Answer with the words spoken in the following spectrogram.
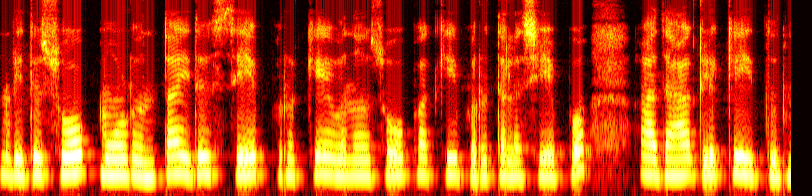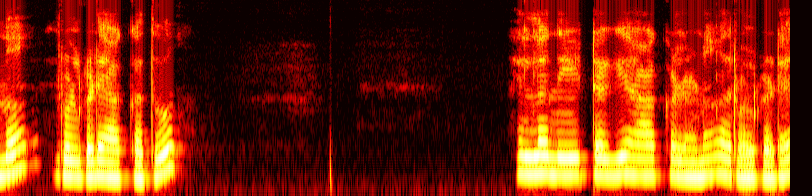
ನೋಡಿ, ಇದು ಸೋಪ್ ಮೋಡು ಅಂತ, ಇದು ಸೇಪ್ ಬರೋಕ್ಕೆ ನಾವು ಸೋಪ್ ಹಾಕಿ ಬರುತ್ತಲ್ಲ ಶೇಪು. ಅದಾಗಲಿಕ್ಕೆ ಇದನ್ನ ಇದರೊಳಗಡೆ ಹಾಕೋದು. ಎಲ್ಲ ನೀಟಾಗಿ ಹಾಕೊಳ್ಳೋಣ ಅದರೊಳಗಡೆ.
